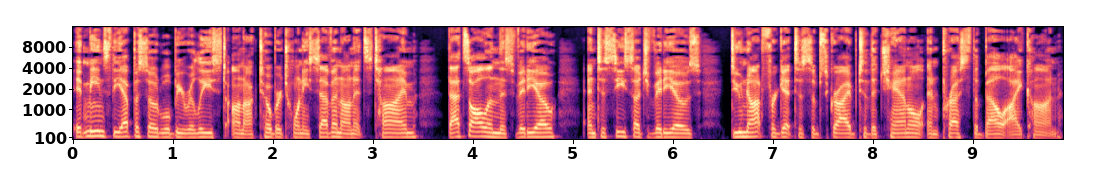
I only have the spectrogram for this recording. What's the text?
it means the episode will be released on October 27 on its time. That's all in this video, and to see such videos, do not forget to subscribe to the channel and press the bell icon.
